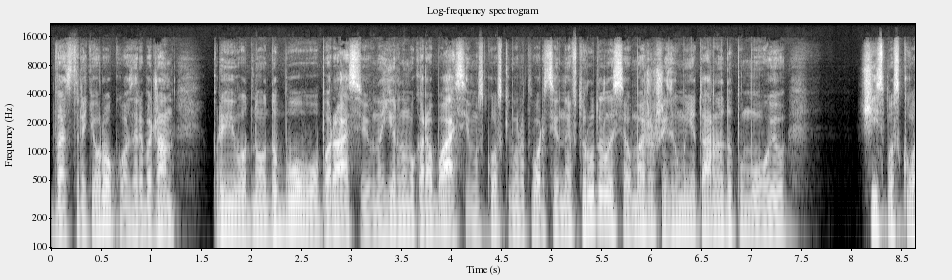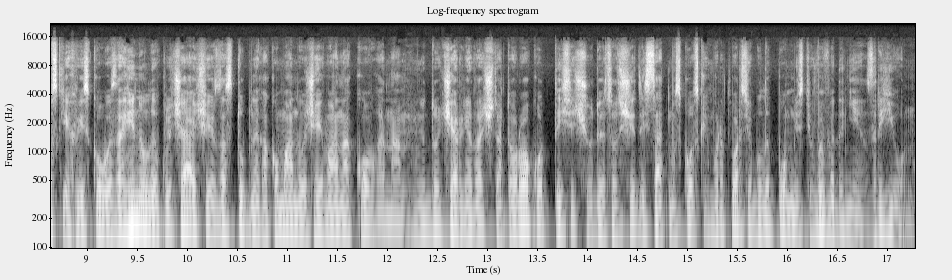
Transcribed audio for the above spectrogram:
23-го року Азербайджан провів однодобову операцію в нагірному Карабасі. Московські миротворці не втрутилися, обмежившись гуманітарною допомогою. Шість московських військових загинули, включаючи заступника командувача Івана Ковгана. До червня 24-го року 1960 московських миротворців були повністю виведені з регіону.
